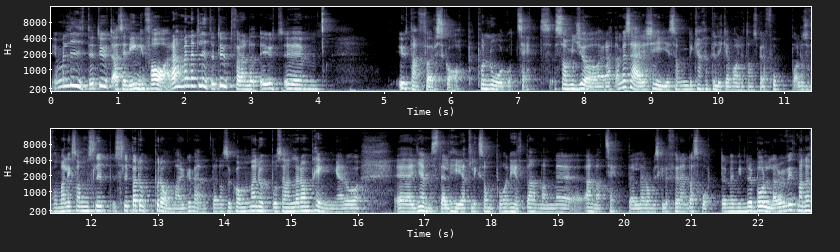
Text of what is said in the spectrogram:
ja, men litet ut, alltså det är ingen fara, men ett litet utförande, ut, eh, utanförskap på något sätt som gör att, ja men så här tjejer som, det kanske inte är lika vanligt att de spelar fotboll och så får man liksom slip, på de argumenten och så kommer man upp och så handlar det om pengar och eh, jämställdhet liksom på en helt annan, eh, annat sätt eller om vi skulle förändra sporten med mindre bollar. Och vet, man, har,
